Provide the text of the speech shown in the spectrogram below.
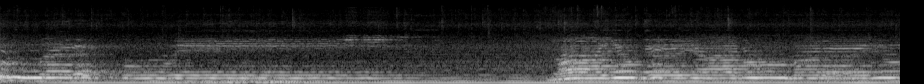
നമ്പരപ്പൂവേ. മായുകയാണോ മറയുകയാണോ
